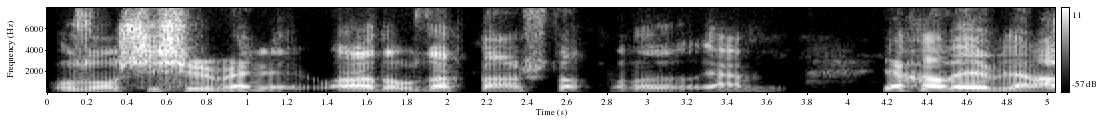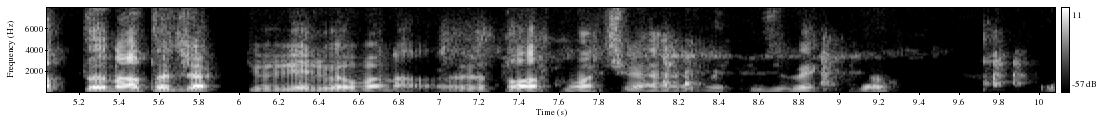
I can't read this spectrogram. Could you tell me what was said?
uzun şişirmeli. Arada uzaktan şut atmalı. Yani yakalayabilen attığını atacak gibi geliyor bana. Öyle tuhaf maç yani. Bizi bekliyor. Ee,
